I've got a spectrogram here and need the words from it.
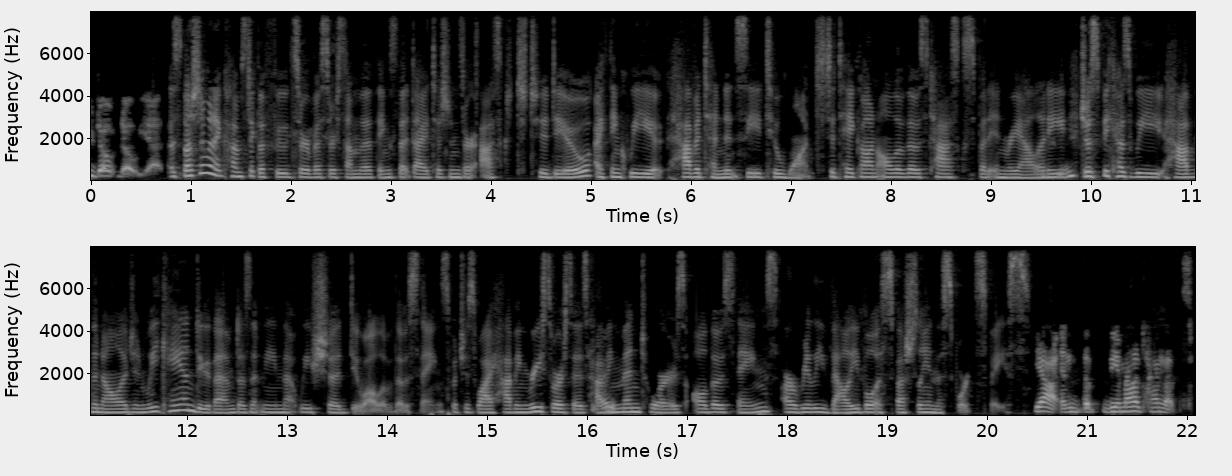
you don't know yet. Especially when it comes to the food service or some of the things that dietitians are asked to do. I think we have a tendency to want to take on all of those tasks, but in reality, mm-hmm. just because we have the knowledge and we can do them doesn't mean that we should do all of those things, which is why having resources, having right. mentors, all those things are really valuable, especially in the sports space. Yeah. And the, the amount of time that's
